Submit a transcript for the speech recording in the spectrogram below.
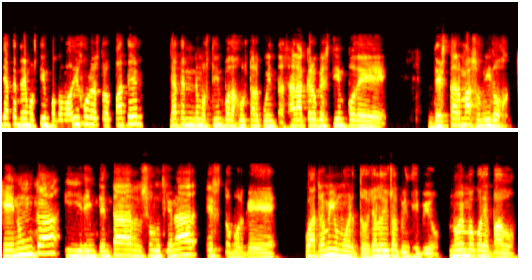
ya tendremos tiempo. Como dijo nuestro pater, ya tendremos tiempo de ajustar cuentas. Ahora creo que es tiempo de, de estar más unidos que nunca y de intentar solucionar esto, porque 4.000 muertos, ya lo he dicho al principio, no es moco de pavo.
